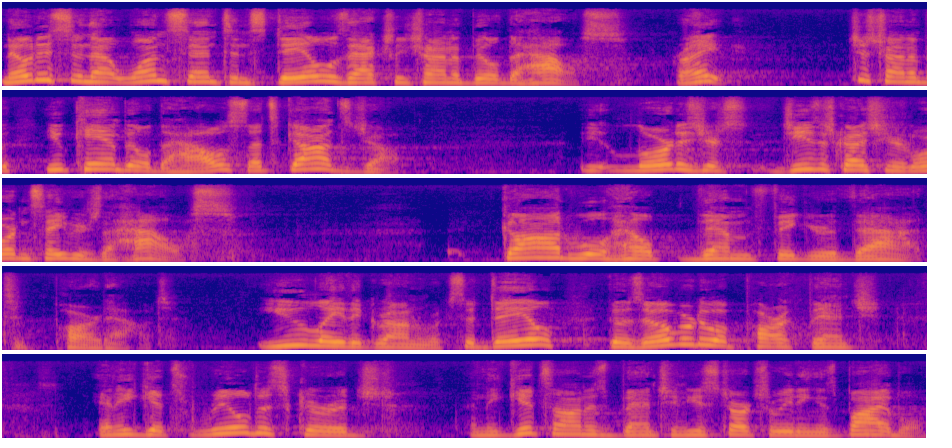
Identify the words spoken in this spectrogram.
Notice in that one sentence, Dale was actually trying to build the house, right? Just trying to, you can't build the house. That's God's job. Lord is your, Jesus Christ is your Lord and Savior is the house. God will help them figure that part out. You lay the groundwork. So Dale goes over to a park bench and he gets real discouraged and he gets on his bench and he starts reading his Bible.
